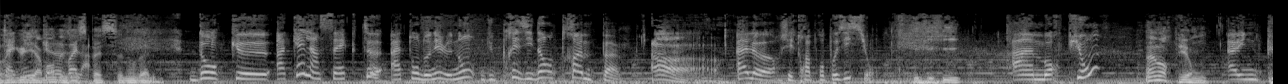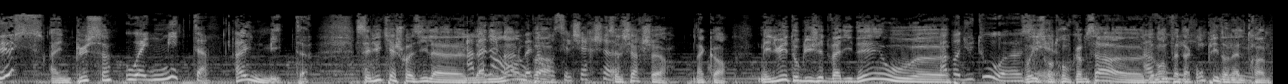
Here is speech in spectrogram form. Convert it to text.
régulièrement euh, des voilà. espèces nouvelles. Donc, euh, à quel insecte a-t-on donné le nom du président Trump? Ah Alors, j'ai trois propositions. À un morpion, Un morpion. à une puce À une puce ou à une mythe À une mythe. C'est lui qui a choisi la- Ah bah l'animal non, ou bah pas non, c'est le chercheur. C'est le chercheur. D'accord. Mais lui est obligé de valider ou... euh, Ah, pas du tout. euh, Oui, il se retrouve comme ça euh, Ah devant oui, le fait oui. accompli, Donald. Trump.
